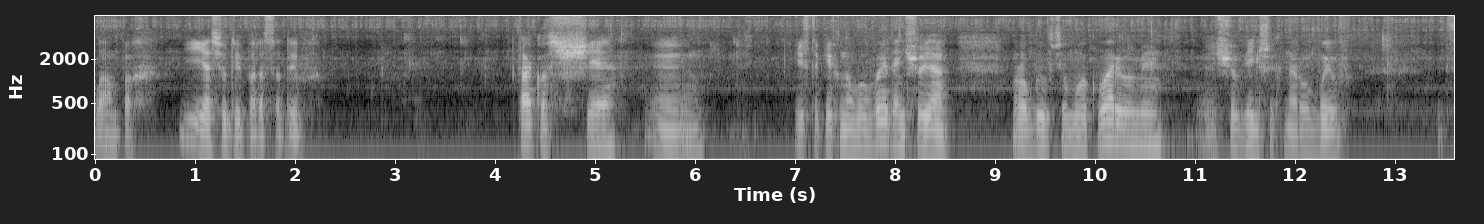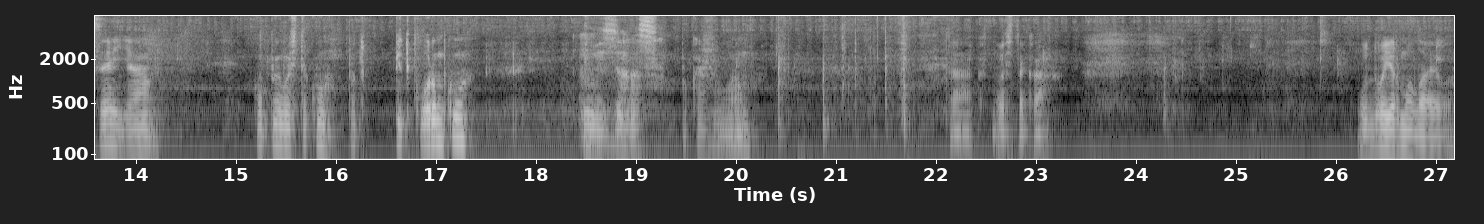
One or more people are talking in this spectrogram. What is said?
лампах. І я сюди пересадив. Також ще е, із таких нововведень, що я робив в цьому акваріумі, е, що в інших не робив, це я купив ось таку підкормку. Ось зараз покажу вам. Так, ось така. Удо Єрмолаєва.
